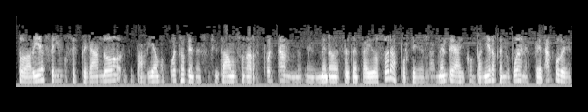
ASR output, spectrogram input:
Todavía seguimos esperando, habíamos puesto que necesitábamos una respuesta en, en menos de 72 horas, porque realmente hay compañeros que no pueden esperar porque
